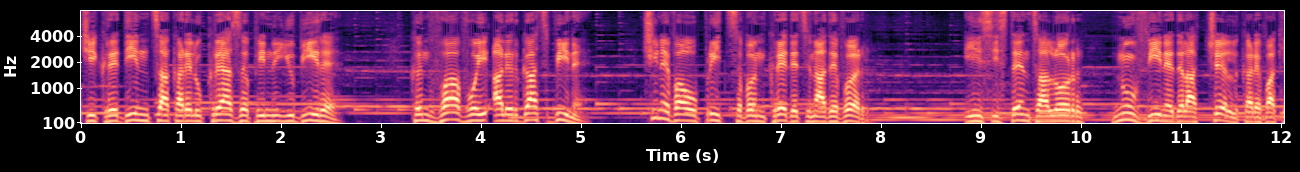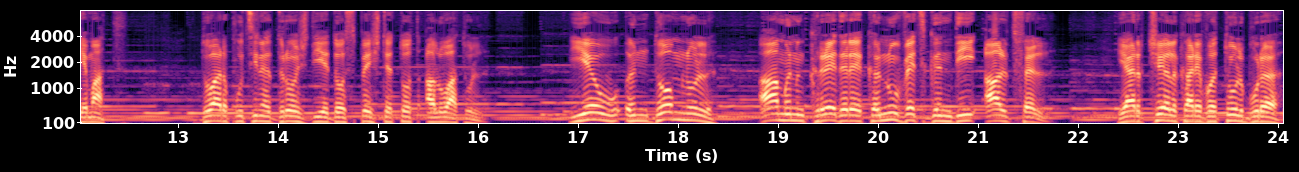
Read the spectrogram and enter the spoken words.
ci credința care lucrează prin iubire. Cândva voi alergați bine, cine v-a oprit să vă încredeți în adevăr? Insistența lor nu vine de la cel care v-a chemat. Doar puțină drojdie dospește tot aluatul. Eu, în Domnul, am încredere că nu veți gândi altfel, iar cel care vă tulbură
